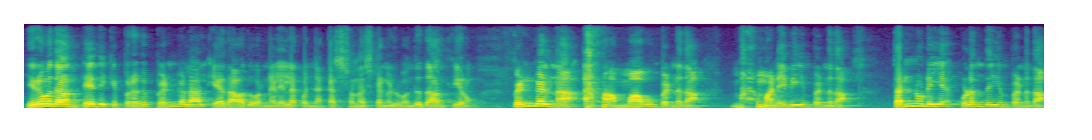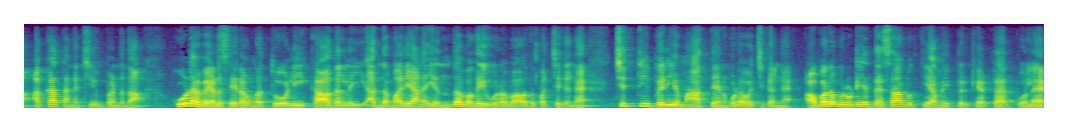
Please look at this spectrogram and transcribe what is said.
இருபதாம் தேதிக்கு பிறகு பெண்களால் ஏதாவது ஒரு நிலையில் கொஞ்சம் கஷ்ட நஷ்டங்கள் வந்து தான் தீரும். பெண்கள்னா அம்மாவும் பெண்ணு தான் ம- மனைவியும் பெண்ணு தான் தன்னுடைய குழந்தையும் பெண்ணு தான் அக்கா தங்கச்சியும் பெண்ணு தான் கூட வேலை செய்கிறவங்க தோழி காதலை அந்த மாதிரியான எந்த வகை உறவாவது வச்சுக்கோங்க. சித்தி பெரியம்மா அத்தைன்னு கூட வச்சுக்கோங்க. அவரவருடைய தசாபக்தி அமைப்பிற்கு ஏற்றாற்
